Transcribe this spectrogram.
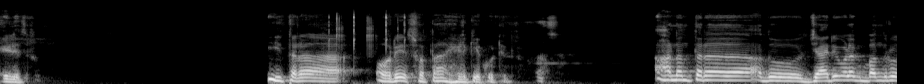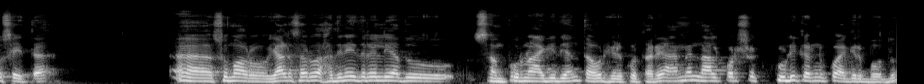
ಹೇಳಿದರು. ಈ ಥರ ಅವರೇ ಸ್ವತಃ ಹೇಳಿಕೆ ಕೊಟ್ಟಿದ್ರು. ಆ ನಂತರ ಅದು ಜಾರಿ ಒಳಗೆ ಬಂದರೂ ಸಹಿತ ಸುಮಾರು ಎರಡು ಸಾವಿರದ ಹದಿನೈದರಲ್ಲಿ ಅದು ಸಂಪೂರ್ಣ ಆಗಿದೆ ಅಂತ ಅವ್ರು ಹೇಳ್ಕೊತಾರೆ. ಆಮೇಲೆ ನಾಲ್ಕು ವರ್ಷ ಕ್ರೋಢೀಕರಣಕ್ಕೂ ಆಗಿರ್ಬೋದು.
